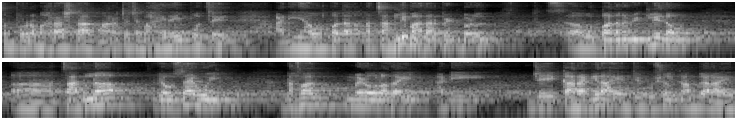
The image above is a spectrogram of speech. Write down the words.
संपूर्ण महाराष्ट्रात महाराष्ट्राच्या बाहेरही पोचेल आणि ह्या उत्पादनांना चांगली बाजारपेठ मिळून उत्पादनं विकली जाऊन चांगला व्यवसाय होईल नफा मिळवला जाईल आणि जे कारागीर आहेत जे कुशल कामगार आहेत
